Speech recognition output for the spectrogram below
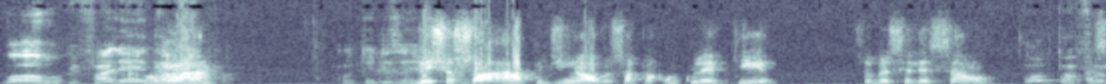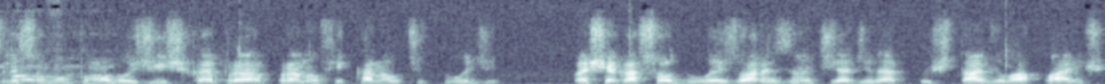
Vamos. Me fale aí Vamos da lá. Europa. Elisa Deixa eu só rapidinho, ó, só para concluir aqui sobre a seleção. Opa, a seleção mal, montou uma logística para não ficar na altitude. Vai chegar só duas horas antes, já direto para o estádio La Paz.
